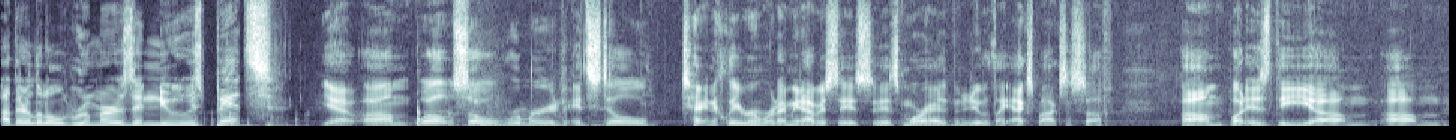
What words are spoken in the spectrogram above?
other little rumors and news bits. yeah. Um, well, so rumored. It's still technically rumored. I mean, obviously, it's it's more having to do with like Xbox and stuff. Um, but is the um, um,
